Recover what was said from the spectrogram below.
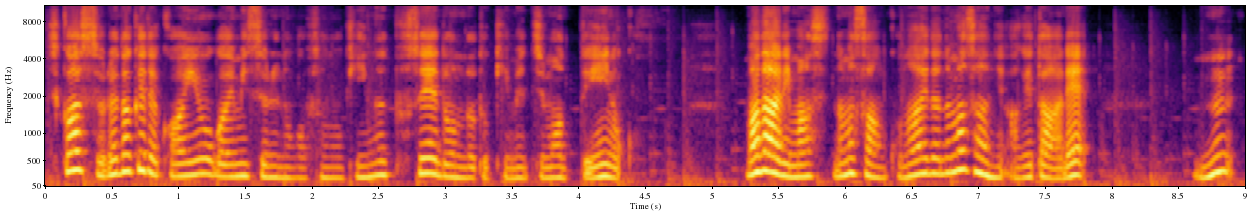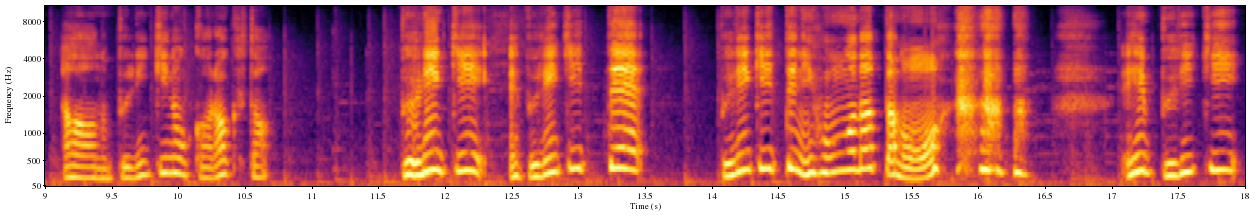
しかしそれだけで海洋が意味するのがそのキングポセイドンだと決めちまっていいのか。まだあります。沼さん、この間沼さんにあげたあれ。ん？あ、あの、ブリキのガラクタ。ブリキ、え、ブリキって、ブリキって日本語だったの？え、ブリキ、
